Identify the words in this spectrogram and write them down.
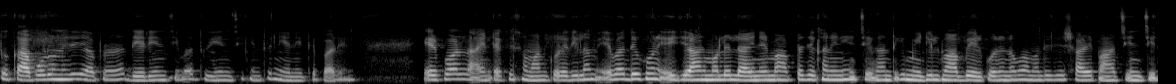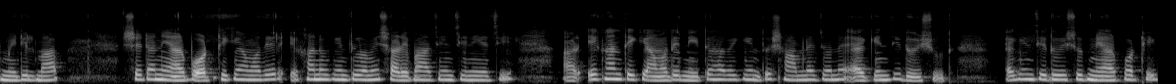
তো কাপড় অনুযায়ী আপনারা দেড় ইঞ্চি বা দুই ইঞ্চি কিন্তু নিয়ে নিতে পারেন। এরপর লাইনটাকে সমান করে দিলাম। এবার দেখুন, এই যে আরমোলের লাইনের মাপটা যেখানে নিয়েছি, এখান থেকে মিডিল মাপ বের করে নেব। আমাদের যে সাড়ে পাঁচ ইঞ্চির মিডিল মাপ, সেটা নেওয়ার পর থেকে আমাদের এখানেও কিন্তু আমি সাড়ে পাঁচ ইঞ্চি নিয়েছি। আর এখান থেকে আমাদের নিতে হবে কিন্তু সামনের জন্য এক ইঞ্চি দুই সুত। এক ইঞ্চি, দুই সুদ নেওয়ার পর ঠিক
